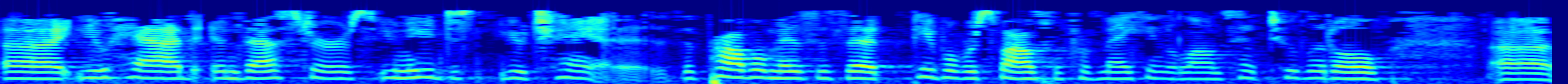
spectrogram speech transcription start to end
uh, you had investors. You need to you change. The problem is is that people responsible for making the loans had too little uh,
